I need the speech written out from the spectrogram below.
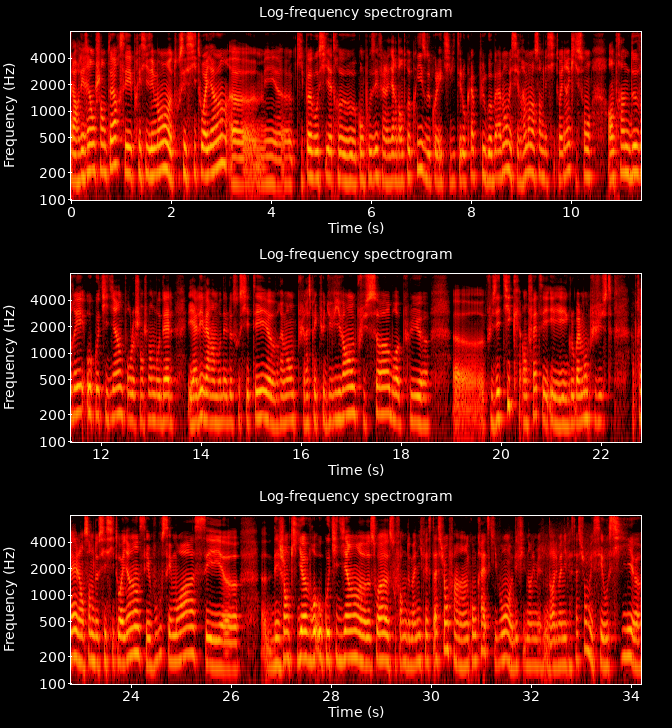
Alors les réenchanteurs, c'est précisément euh, tous ces citoyens, euh, mais euh, qui peuvent aussi être composés d'entreprises, de collectivités locales plus globalement, mais c'est vraiment l'ensemble des citoyens qui sont en train d'œuvrer au quotidien pour le changement de modèle et aller vers un modèle de société vraiment plus respectueux du vivant, plus sobre, plus, plus éthique en fait, et globalement plus juste. Après, l'ensemble de ces citoyens, c'est vous, c'est moi, c'est des gens qui œuvrent au quotidien, soit sous forme de manifestations, enfin concrètes, qui vont défiler dans les, dans les manifestations, mais c'est aussi euh,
